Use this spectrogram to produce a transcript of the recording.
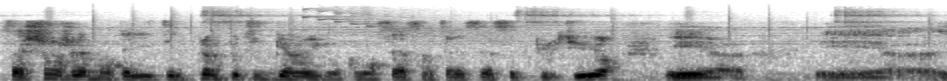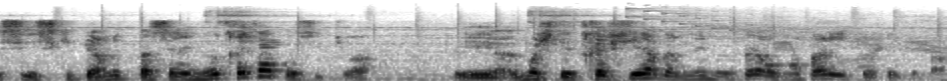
ça change la mentalité de plein de petites galeries qui ont commencé à s'intéresser à cette culture. Et, et c'est ce qui permet de passer à une autre étape aussi, tu vois. Et euh, moi, j'étais très fier d'amener mon père au Grand Palais, tu vois, quelque part.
